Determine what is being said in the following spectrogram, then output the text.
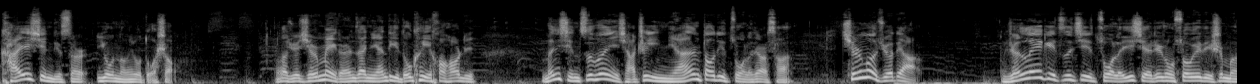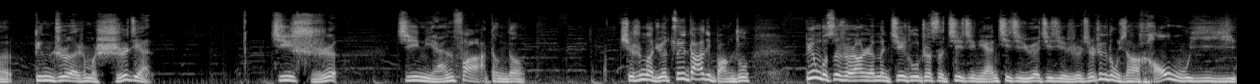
开心的事儿又能有多少？我觉得其实每个人在年底都可以好好的扪心自问一下，这一年到底做了点啥。其实我觉得啊，人类给自己做了一些这种所谓的什么定制了什么时间计时。记年法等等，其实我觉得最大的帮助，并不是说让人们记住这是几几年、几几月、几几日，其实这个东西它毫无意义。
